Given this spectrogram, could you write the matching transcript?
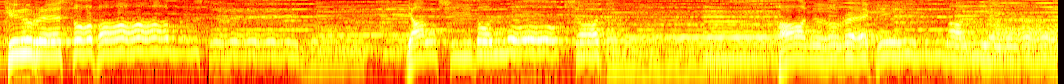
들에서 밤을 새며 양치던 목자들 하늘에 빛난 영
